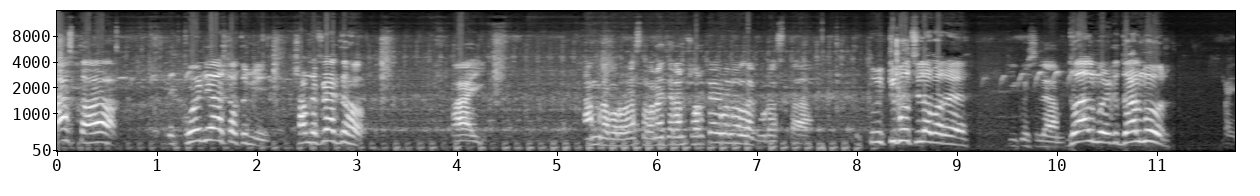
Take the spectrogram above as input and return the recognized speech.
রাস্তা? কই নিয়ে আসলা তুমি? সামনে ফ্ল্যাগ দেখো। ভাই আমরা বড় রাস্তা সরকার লাগবো রাস্তা। তুমি কি বলছিলে কি কইছিলাম? দয়ালমোর এটা দয়ালমোর ভাই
